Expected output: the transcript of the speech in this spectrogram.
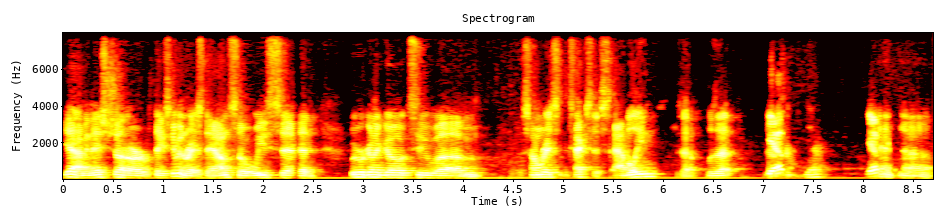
yeah, I mean they shut our Thanksgiving race down, so we said we were going to go to um, some race in Texas, Abilene. Is that was that? Yep. Yeah. Yep. And uh,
